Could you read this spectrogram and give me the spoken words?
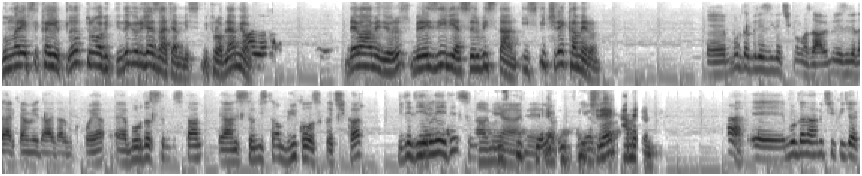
bunlar hepsi kayıtlı. Turnuva bittiğinde göreceğiz zaten biz. Bir problem yok. Aynen. Devam ediyoruz. Brezilya, Sırbistan, İsviçre, Kamerun. Ee, burada Brezilya çıkamaz abi. Brezilya da erken veda eder bu kupaya. Ee, burada Sırbistan yani Sırbistan büyük olasılıkla çıkar. Bir de diğeri neydi? Sır- Ami İsviçre, yani. İsviçre, Kamerun. Ha, e, buradan abi çıkacak.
